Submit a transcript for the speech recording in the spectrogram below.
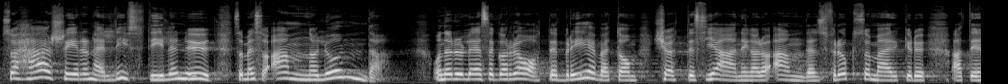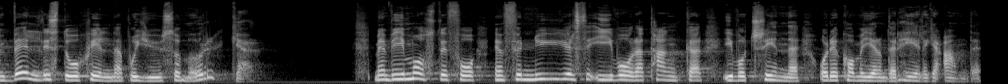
Så här ser den här livsstilen ut som är så annorlunda. Och när du läser Galaterbrevet om köttets gärningar och andens frukt så märker du att det är en väldigt stor skillnad på ljus och mörker. Men vi måste få en förnyelse i våra tankar, i vårt sinne och det kommer genom den heliga ande.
